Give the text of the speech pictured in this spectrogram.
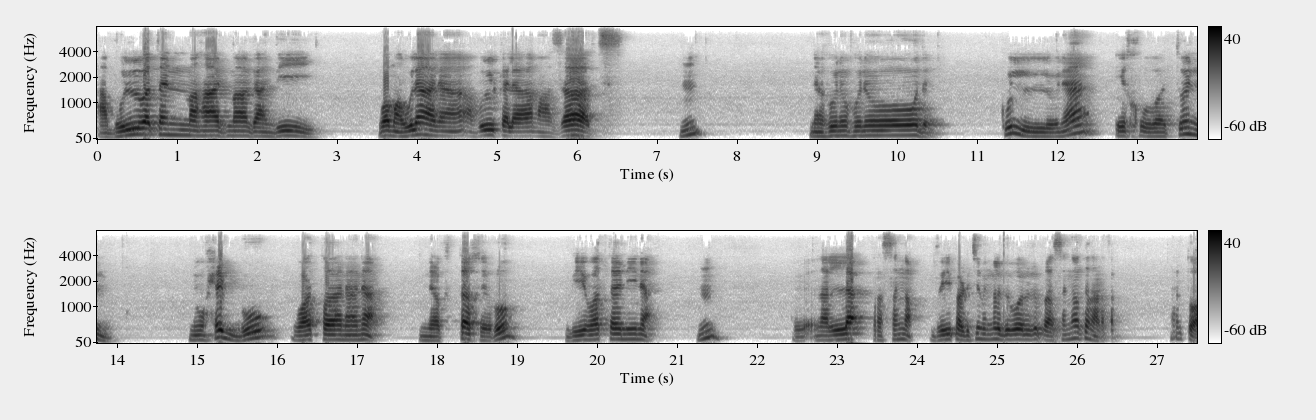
أبو الوطن مهاتما غاندي ومولانا أبو الكلام آزاد. نحن هنود. كلنا إخوة نحب وطننا. نفتخر بوطننا. നല്ല പ്രസംഗം. ഇത് പഠിച്ച് നിങ്ങൾ ഇതുപോലൊരു പ്രസംഗമൊക്കെ നടത്തണം. നടത്തുക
